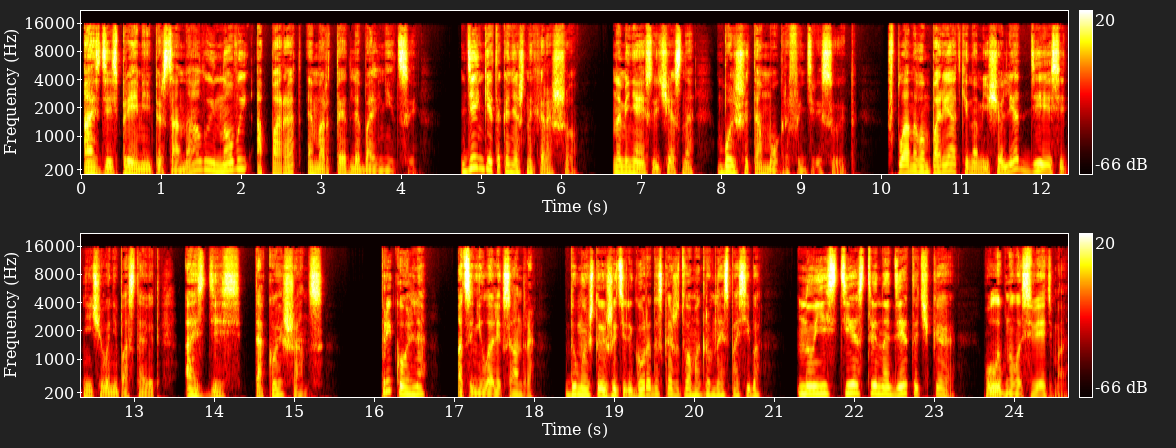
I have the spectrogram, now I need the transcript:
А здесь премии персоналу и новый аппарат МРТ для больницы. Деньги — это, конечно, хорошо. Но меня, если честно, больше томограф интересует. В плановом порядке нам еще лет десять ничего не поставит, а здесь такой шанс». «Прикольно», — оценила Александра. «Думаю, что и жители города скажут вам огромное спасибо». «Ну, естественно, деточка», — улыбнулась ведьма.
